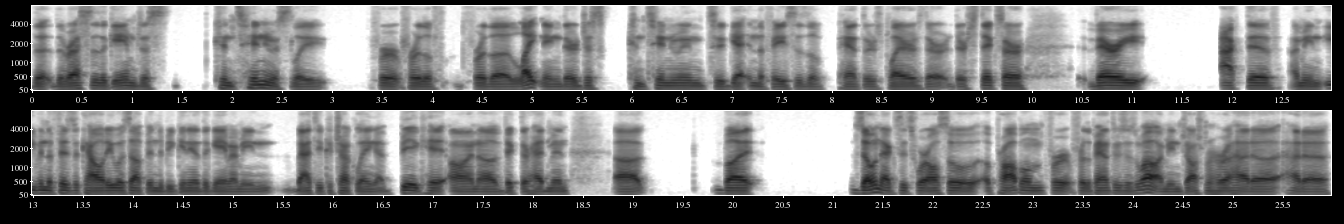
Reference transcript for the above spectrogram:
the the rest of the game just continuously for for the for the Lightning, they're just continuing to get in the faces of Panthers players. Their their sticks are very active. I mean, even the physicality was up in the beginning of the game. I mean, Matthew Tkachuk laying a big hit on uh, Victor Hedman, uh, but zone exits were also a problem for for the Panthers as well. I mean, Josh Mahura had a had a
